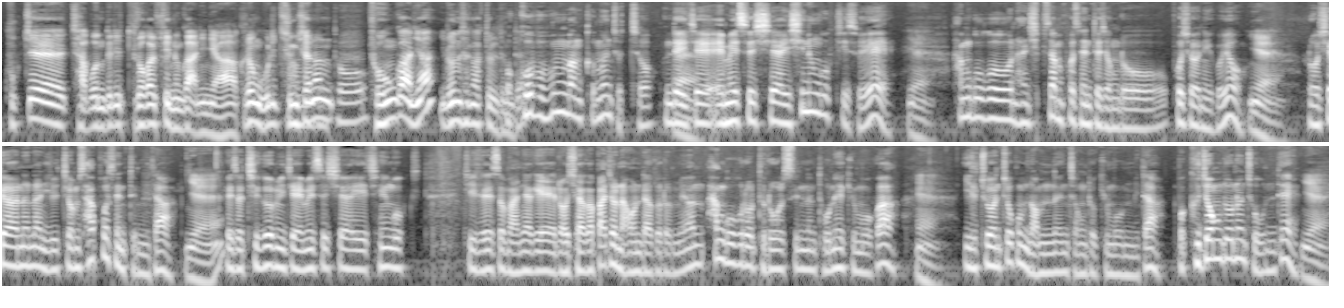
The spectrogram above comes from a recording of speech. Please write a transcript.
국제 자본들이 들어갈 수 있는 거 아니냐. 그럼 우리 증시는 좋은 거 아니야? 이런 생각 들던데. 뭐 그 부분만큼은 좋죠. 근데 네. 이제 MSCI 신흥국 지수에 예. 한국은 한 13% 정도 포션이고요. 예. 러시아는 한 1.4%입니다. 예. 그래서 지금 이제 MSCI 신흥국 지수에서 만약에 러시아가 빠져나온다 그러면 한국으로 들어올 수 있는 돈의 규모가 예. 1조 원 조금 넘는 정도 규모입니다. 뭐 그 정도는 좋은데 예.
